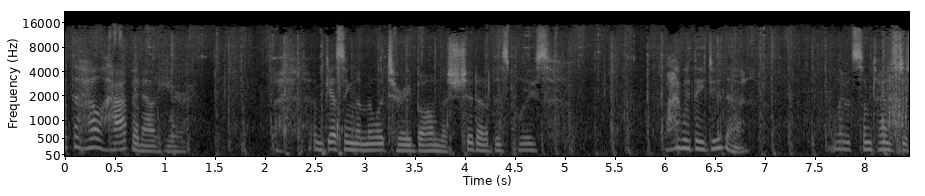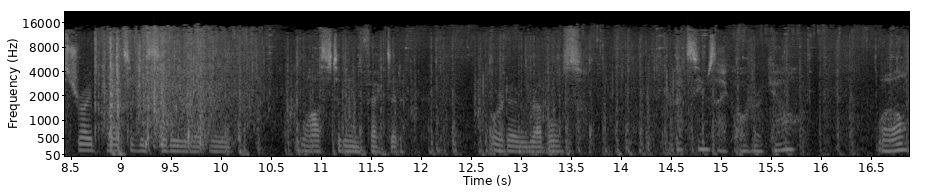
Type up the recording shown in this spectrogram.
What the hell happened out here? I'm guessing the military bombed the shit out of this place. Why would they do that? Well, they would sometimes destroy parts of the city that were lost to the infected. Or to rebels. That seems like overkill. Well,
